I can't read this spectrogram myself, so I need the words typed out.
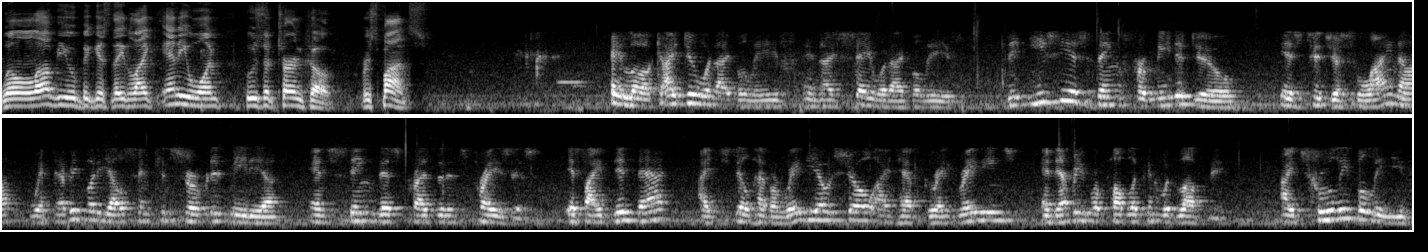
will love you because they like anyone who's a turncoat. Response. Hey, look, I do what I believe and I say what I believe. The easiest thing for me to do is to just line up with everybody else in conservative media and sing this president's praises. If I did that, I'd still have a radio show, I'd have great ratings, and every Republican would love me. I truly believe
